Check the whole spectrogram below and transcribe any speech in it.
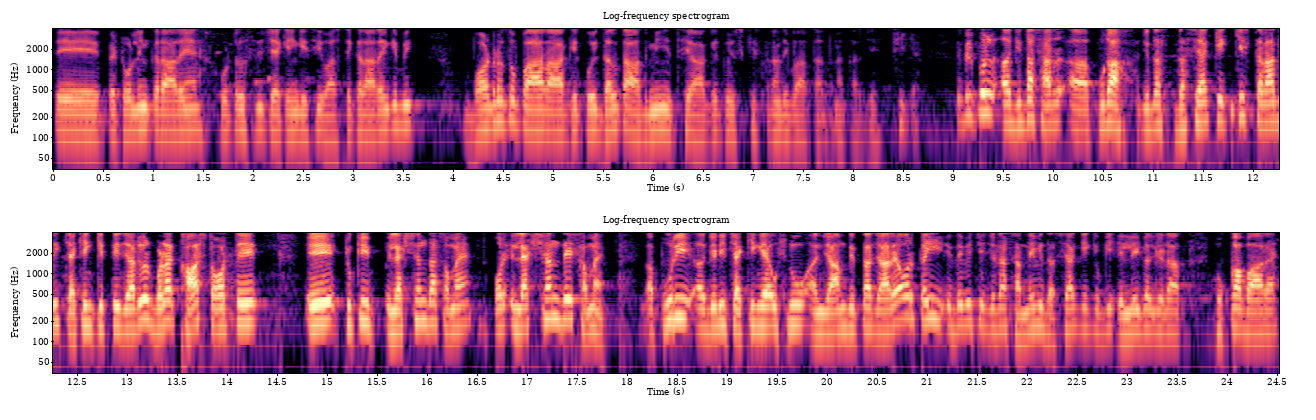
ਤੇ ਪੈਟਰੋਲਿੰਗ ਕਰਾ ਰਹੇ ਹਾਂ, ਹੋਟਲਸ ਦੀ ਚੈਕਿੰਗ ਇਸੇ ਵਾਸਤੇ ਕਰਾ ਰਹੇ ਹਾਂ ਕਿ ਵੀ ਬਾਰਡਰ ਤੋਂ ਪਾਰ ਆ ਕੇ ਕੋਈ ਗਲਤ ਆਦਮੀ ਇੱਥੇ ਆ ਕੇ ਕੋਈ ਕਿਸ ਤਰ੍ਹਾਂ ਦੀ ਵਾਰਦਾਤ ਨਾ ਕਰ ਜੇ। ਠੀਕ ਹੈ। ਤੇ ਬਿਲਕੁਲ ਜਿੱਦਾਂ ਸਰ ਪੂਰਾ ਜਿੱਦਾਂ ਦੱਸਿਆ ਕਿ ਕਿਸ ਤਰ੍ਹਾਂ ਦੀ ਚੈਕਿੰਗ ਕੀਤੀ ਜਾ ਰਹੀ ਔਰ ਬੜਾ ਖਾਸ ਤੌਰ ਤੇ ਇਹ ਕਿਉਂਕਿ ਇਲੈਕਸ਼ਨ ਦਾ ਸਮਾਂ ਹੈ ਔਰ ਇਲੈਕਸ਼ਨ ਦੇ ਸਮੇਂ ਪੂਰੀ ਜਿਹੜੀ ਚੈਕਿੰਗ ਹੈ ਉਸ ਨੂੰ ਅੰਜਾਮ ਦਿੱਤਾ ਜਾ ਰਿਹਾ ਔਰ ਕਈ ਇਹਦੇ ਵਿੱਚ ਜਿਹੜਾ ਸਰ ਨੇ ਵੀ ਦੱਸਿਆ ਕਿ ਕਿਉਂਕਿ ਇਲੀਗਲ ਜਿਹੜਾ ਹੁੱਕਾ ਬਾਰ ਹੈ,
